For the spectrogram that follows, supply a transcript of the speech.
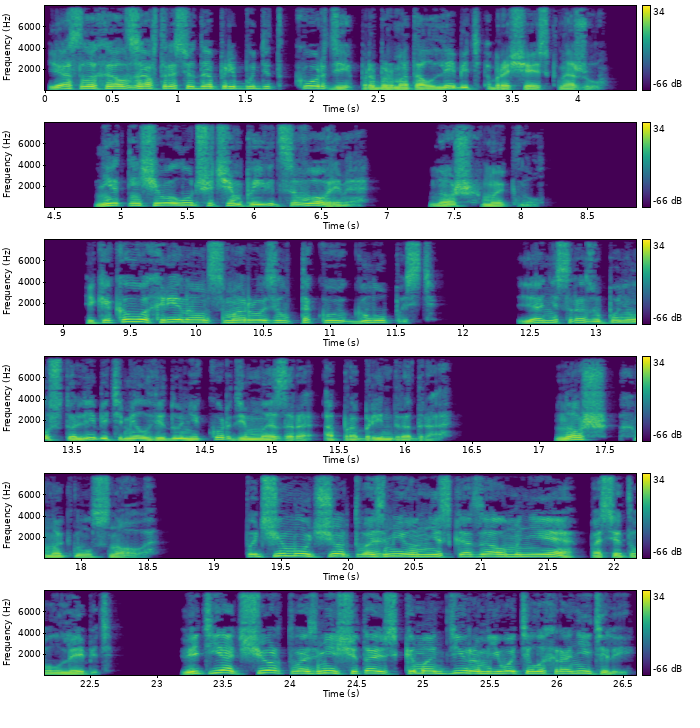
«Я слыхал, завтра сюда прибудет Корди», — пробормотал лебедь, обращаясь к ножу. «Нет ничего лучше, чем появиться вовремя». Нож хмыкнул. «И какого хрена он сморозил такую глупость?» Я не сразу понял, что лебедь имел в виду не Корди Мезера, а про Бриндрадра. Нож хмыкнул снова. «Почему, черт возьми, он не сказал мне?» — посетовал лебедь. «Ведь я, черт возьми, считаюсь командиром его телохранителей».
